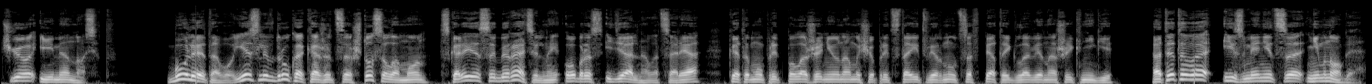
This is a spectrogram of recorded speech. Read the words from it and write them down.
чье имя носит. Более того, если вдруг окажется, что Соломон скорее собирательный образ идеального царя, к этому предположению нам еще предстоит вернуться в пятой главе нашей книги, от этого изменится немного.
